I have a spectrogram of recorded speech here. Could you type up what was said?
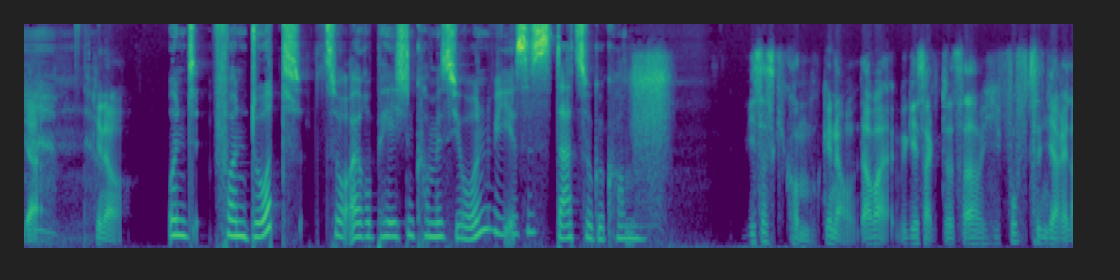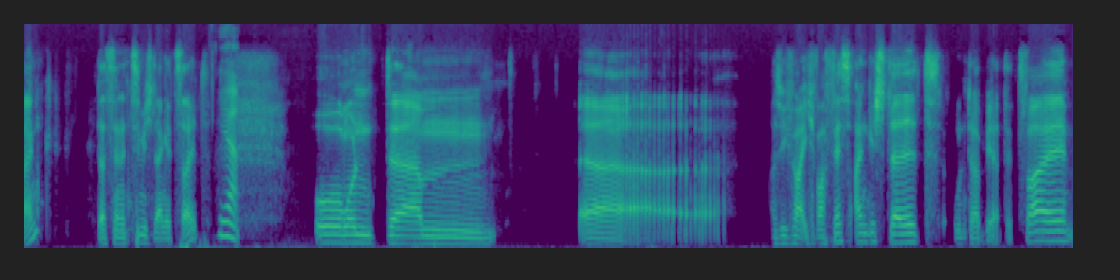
Ja, genau. Und von dort zur Europäischen Kommission. Wie ist es dazu gekommen? Wie ist das gekommen? Genau, da war, wie gesagt, das habe ich 15 Jahre lang. Das ist eine ziemlich lange Zeit. Ja. Und ähm, äh, also ich war, ich war fest angestellt unter BRT2.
